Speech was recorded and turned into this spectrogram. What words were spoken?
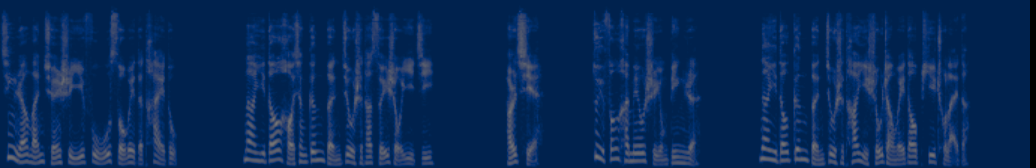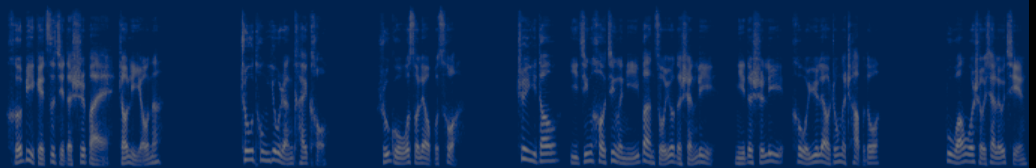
竟然完全是一副无所谓的态度。那一刀好像根本就是他随手一击，而且对方还没有使用兵刃，那一刀根本就是他以手掌为刀劈出来的。何必给自己的失败找理由呢？周通悠然开口：“如果我所料不错，这一刀已经耗尽了你一半左右的神力，你的实力和我预料中的差不多，不枉我手下留情，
